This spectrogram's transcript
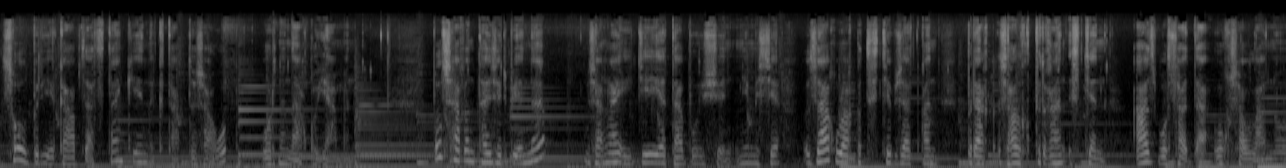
сол бір екі абзацтан кейін кітапты жауып орнына қоямын. Бұл шағын тәжірибені жаңа идея табу үшін немесе ұзақ уақыт істеп жатқан бірақ жалықтырған істен аз болса да оқшаулану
